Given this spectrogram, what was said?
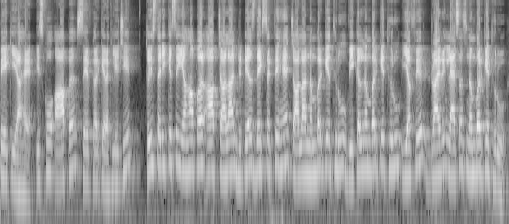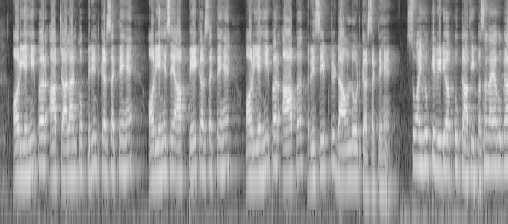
पे किया है। इसको आप सेव करके रख लीजिए। तो इस तरीके से यहाँ पर आप चालान डिटेल्स देख सकते हैं, चालान नंबर के थ्रू, व्हीकल नंबर के थ्रू, या फिर ड्राइविंग लाइसेंस नंबर के थ्रू। और यहीं पर आप चालान को प्रिंट कर सकते हैं, और यहीं से आप पे कर सकते हैं, और यहीं पर आप रिसिप्ट डाउनलोड कर सकते हैं। सो आई होप कि वीडियो आपको काफ़ी पसंद आया होगा।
